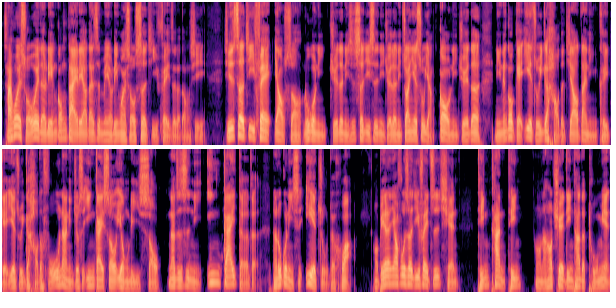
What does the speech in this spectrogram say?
才会所谓的连工带料，但是没有另外收设计费这个东西。其实设计费要收，如果你觉得你是设计师，你觉得你专业素养够，你觉得你能够给业主一个好的交代，你可以给业主一个好的服务，那你就是应该收，用力收，那这是你应该得的。那如果你是业主的话，哦，别人要付设计费之前。听看听哦，然后确定他的图面，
